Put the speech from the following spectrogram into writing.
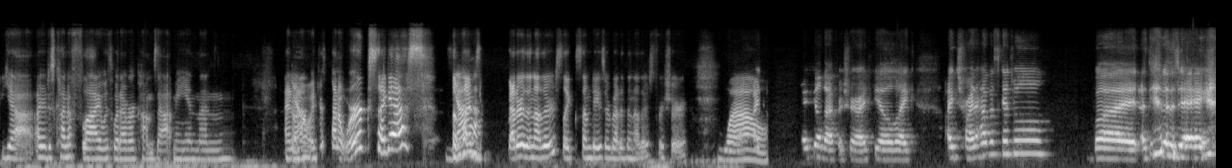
yeah, I just kind of fly with whatever comes at me and then I don't yeah. know, it just kind of works, I guess. Sometimes yeah. better than others. Like some days are better than others for sure. Wow. I, I feel that for sure. I feel like I try to have a schedule but at the end of the day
